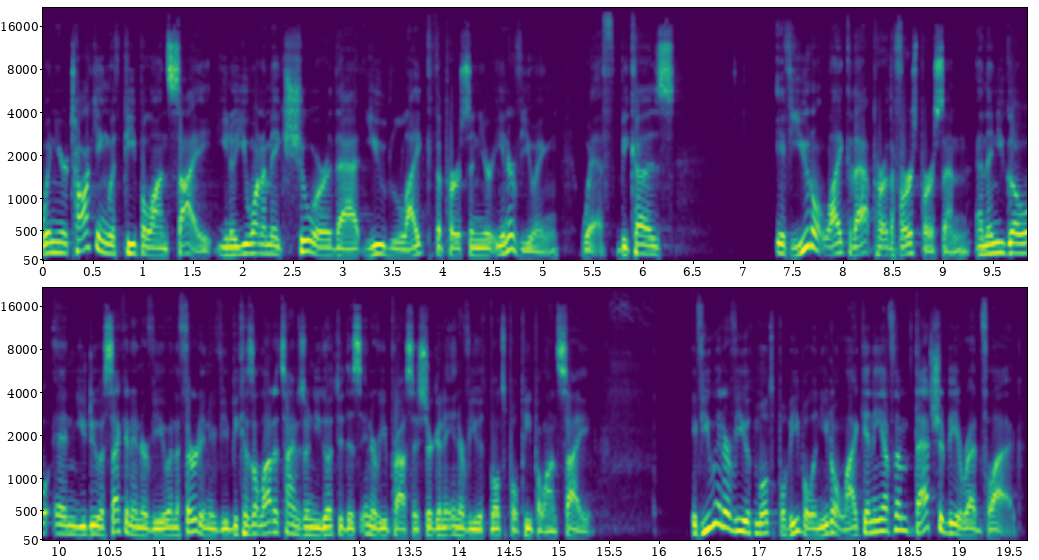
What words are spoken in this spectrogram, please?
when you're talking with people on site, you know, you want to make sure that you like the person you're interviewing with because if you don't like that per the first person and then you go and you do a second interview and a third interview because a lot of times when you go through this interview process you're going to interview with multiple people on site if you interview with multiple people and you don't like any of them that should be a red flag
